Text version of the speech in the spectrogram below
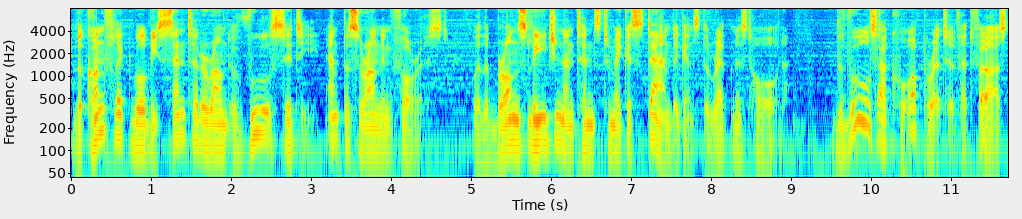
The conflict will be centered around Vhoul City and the surrounding forest, where the Bronze Legion intends to make a stand against the Red Mist Horde. The Vhouls are cooperative at first,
